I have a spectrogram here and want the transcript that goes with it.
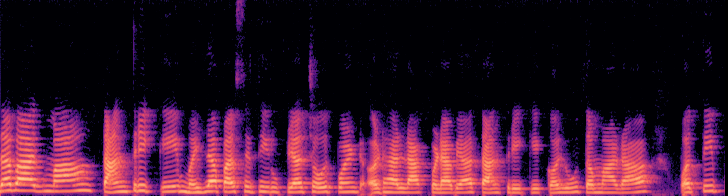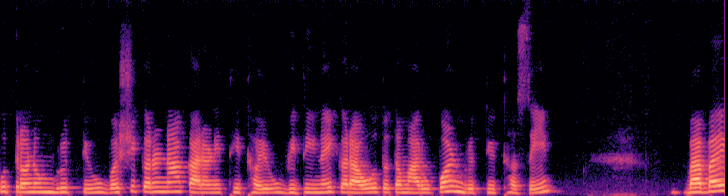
અમદાવાદમાં તાંત્રિકે મહિલા પાસેથી રૂપિયા ચૌદ પોઈન્ટ અઢાર લાખ પડાવ્યા. તાંત્રિકે કહ્યું, તમારા પતિ પુત્રનું મૃત્યુ વશીકરણના કારણેથી થયું. વિધિ નહીં કરાવો તો તમારું પણ મૃત્યુ થશે. બાબાએ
